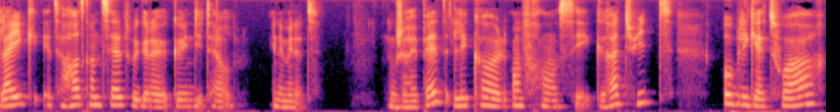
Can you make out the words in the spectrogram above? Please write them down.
Like, it's a hard concept, we're gonna go in detail in a minute. Donc je répète, l'école en France est gratuite, obligatoire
